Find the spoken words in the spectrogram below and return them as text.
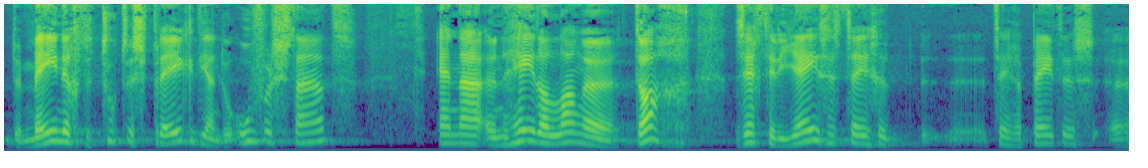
de menigte toe te spreken die aan de oever staat. En na een hele lange dag zegt de Jezus tegen, tegen Petrus, uh,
